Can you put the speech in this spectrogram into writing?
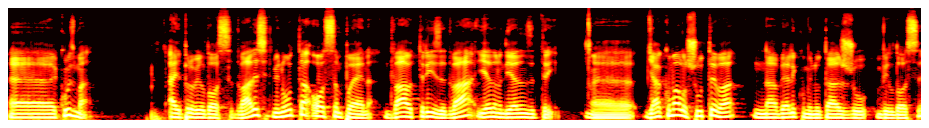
E, Kuzma, ajde prvo Vildosa, 20 minuta, 8 poena, 2 od 3 za 2, 1 od 1 za 3. E, jako malo šuteva na veliku minutažu Vildose.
